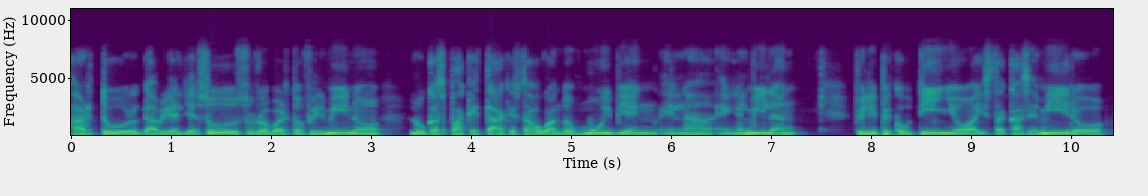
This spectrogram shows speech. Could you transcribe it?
Artur, Gabriel Jesús, Roberto Firmino, Lucas Paquetá, que está jugando muy bien en, la, en el Milan, Felipe Coutinho, ahí está Casemiro,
